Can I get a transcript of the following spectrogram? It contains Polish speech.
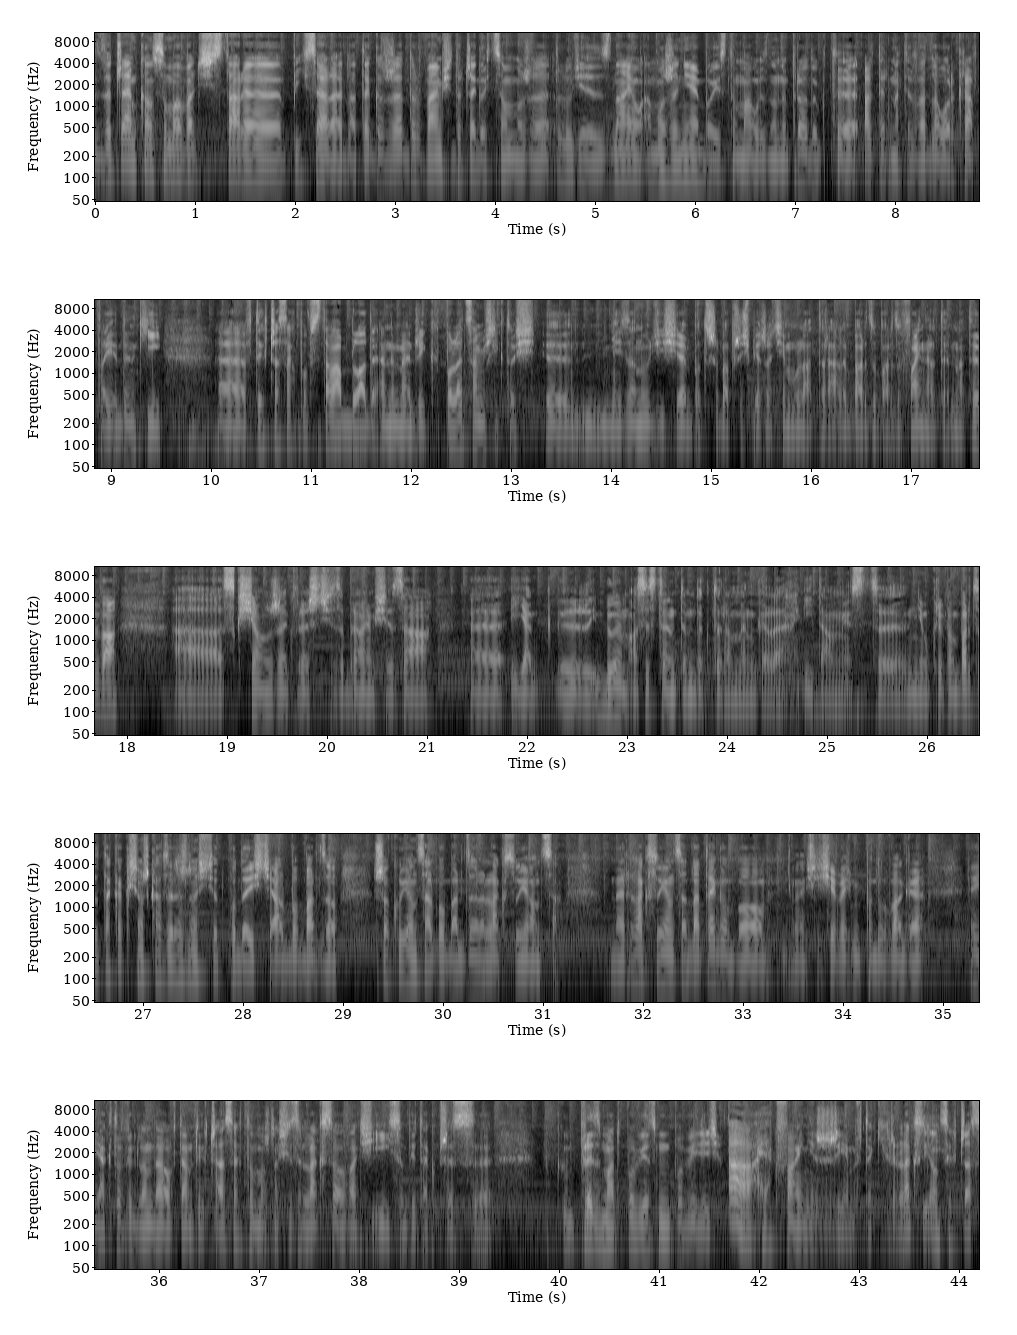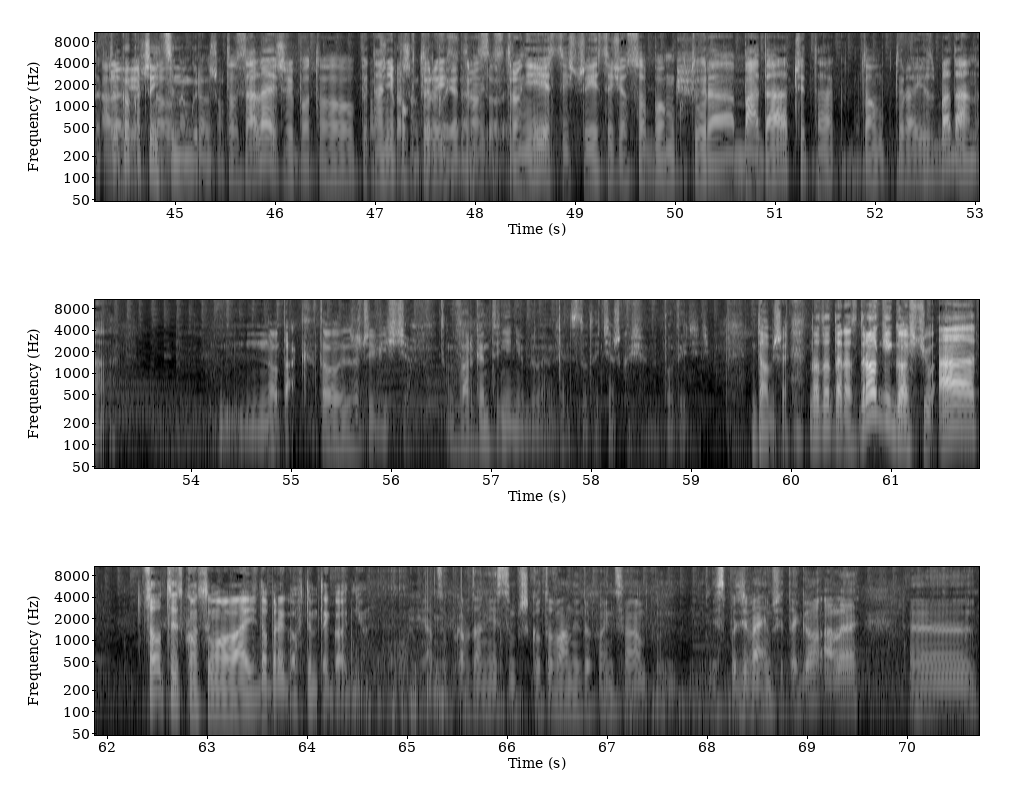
Zacząłem konsumować stare piksele, dlatego że dorwałem się do czegoś, co może ludzie znają, a może nie, bo jest to mały znany produkt. E, Alternatywa dla Warcrafta 1. E, w tych czasach powstała Blood and Magic. Polecam, jeśli ktoś nie zanudzi się, bo trzeba przyspieszać emulator, ale bardzo, bardzo fajna alternatywa. A z książek wreszcie zabrałem się za e, jak e, byłem asystentem doktora Mengele i tam jest, e, nie ukrywam, bardzo taka książka w zależności od podejścia, albo bardzo szokująca, albo bardzo relaksująca. Relaksująca dlatego, bo jeśli się weźmie pod uwagę, jak to wyglądało w tamtych czasach, to można się zrelaksować i sobie tak przez pryzmat powiedzmy powiedzieć, a jak fajnie, że żyjemy w takich relaksujących czasach, Ale tylko wiesz, kaczyńcy to- nam grożą. To zależy, bo to pytanie, po przepraszam, której jeden, stro- sorry. stronie jesteś. Czy jesteś osobą, która bada, czy tak tą, która jest badana? No tak, to rzeczywiście. W Argentynie nie byłem, więc tutaj ciężko się wypowiedzieć. Dobrze. No to teraz, drogi gościu, a co ty skonsumowałeś dobrego w tym tygodniu? Ja co prawda nie jestem przygotowany do końca, nie spodziewałem się tego, ale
